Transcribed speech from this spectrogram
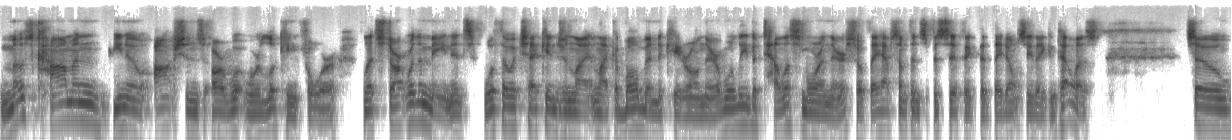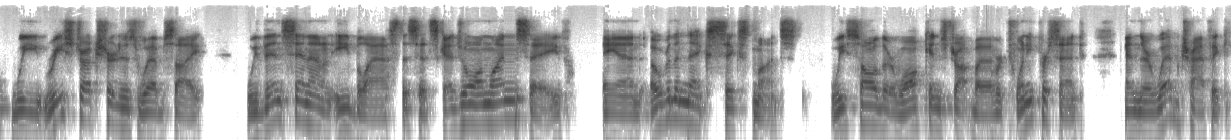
Most common, you know, options are what we're looking for. Let's start with a maintenance. We'll throw a check engine light and like a bulb indicator on there. We'll leave a tell us more in there. So if they have something specific that they don't see, they can tell us. So we restructured his website. We then sent out an e-blast that said schedule online and save. And over the next six months, we saw their walk ins drop by over 20% and their web traffic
